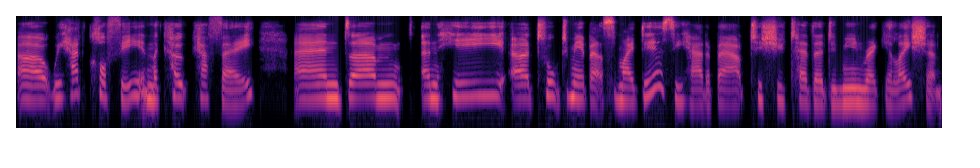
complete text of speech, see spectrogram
uh, we had coffee in the Koch Cafe, and um, and he uh, talked to me about some ideas he had about tissue tethered immune regulation,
